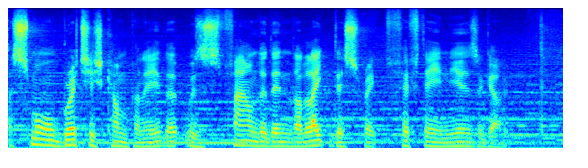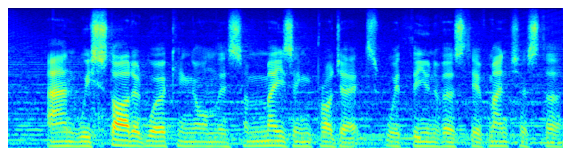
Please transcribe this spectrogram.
a small British company that was founded in the Lake District 15 years ago. And we started working on this amazing project with the University of Manchester,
